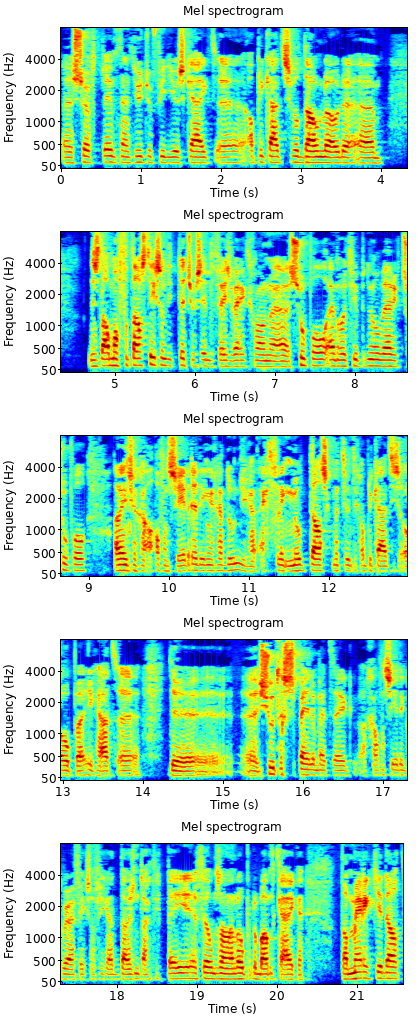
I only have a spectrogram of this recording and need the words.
uh, surft op internet, YouTube video's kijkt, applicaties wilt downloaden. Um, is het allemaal fantastisch, want die TouchWiz interface werkt gewoon uh, soepel. Android 4.0 werkt soepel. Alleen als je geavanceerdere dingen gaat doen, je gaat echt flink multitasken met 20 applicaties open. Je gaat uh, de uh, shooters spelen met geavanceerde graphics of je gaat 1080p films aan de lopende band kijken. Dan merk je dat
